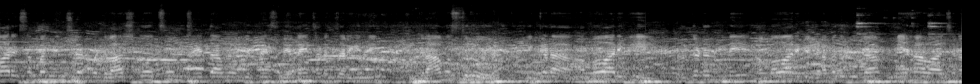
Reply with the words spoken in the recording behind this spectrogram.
అమ్మవారికి సంబంధించినటువంటి వార్షికోత్సవం చేద్దాము అని చెప్పేసి నిర్ణయించడం జరిగింది. గ్రామస్తులు ఇక్కడ అమ్మవారికి ప్రొద్దుట నుండి అమ్మవారికి గణపతి పూజ పుణ్యవాచన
